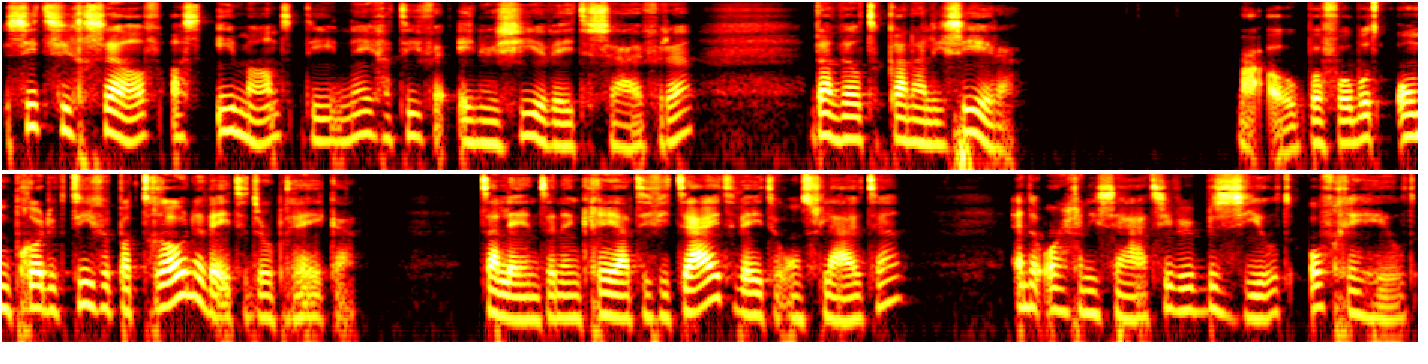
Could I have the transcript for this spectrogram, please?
ziet zichzelf als iemand die negatieve energieën weet te zuiveren, dan wel te kanaliseren. Maar ook bijvoorbeeld onproductieve patronen weet te doorbreken, talenten en creativiteit weet te ontsluiten en de organisatie weer bezield of geheeld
